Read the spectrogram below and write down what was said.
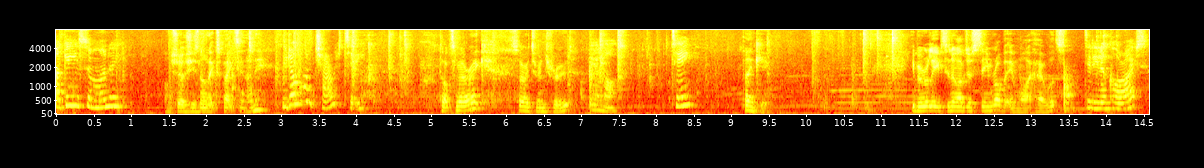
I'll give you some money. I'm sure she's not expecting any. We don't want charity. Dr. Merrick, sorry to intrude. You're not. Tea? Thank you. You'd be relieved to know I've just seen Robert in White Hare Woods. Did he look all right?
